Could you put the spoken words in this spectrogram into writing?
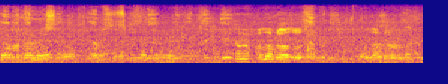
Sabırlar versin. Tamam, Allah razı olsun. Allah razı olsun.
